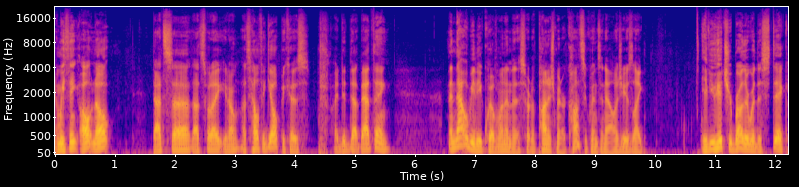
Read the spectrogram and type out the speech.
And we think, oh no, that's uh, that's what I you know that's healthy guilt because I did that bad thing, and that would be the equivalent in the sort of punishment or consequence analogy is like if you hit your brother with a stick,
